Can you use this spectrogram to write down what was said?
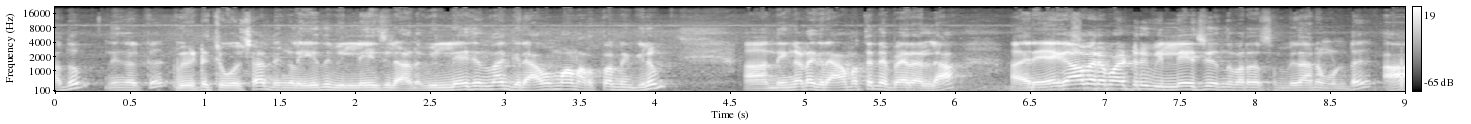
അതും നിങ്ങൾക്ക് വീട്ടിൽ ചോദിച്ചാൽ നിങ്ങൾ ഏത് വില്ലേജിലാണ് വില്ലേജ് എന്നാൽ ഗ്രാമമാണ് അർത്ഥമെങ്കിലും നിങ്ങളുടെ ഗ്രാമത്തിന്റെ പേരല്ല രേഖാപരമായിട്ടൊരു വില്ലേജ് എന്ന് പറയുന്ന സംവിധാനമുണ്ട്. ആ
